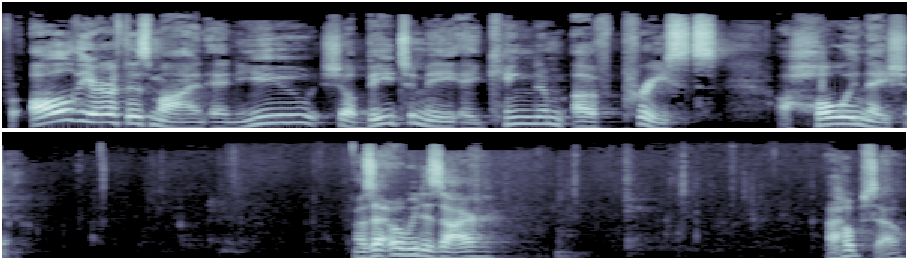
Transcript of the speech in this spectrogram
For all the earth is mine, and you shall be to me a kingdom of priests, a holy nation. Is that what we desire? I hope so.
